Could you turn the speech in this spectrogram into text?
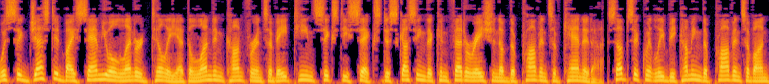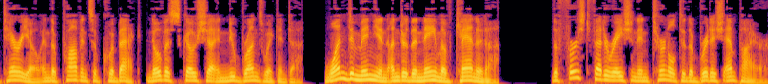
was suggested by Samuel Leonard Tilley at the London Conference of 1866 discussing the Confederation of the Province of Canada subsequently becoming the Province of Ontario and the Province of Quebec, Nova Scotia and New Brunswick into "'one Dominion under the name of Canada' the first federation internal to the British Empire.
